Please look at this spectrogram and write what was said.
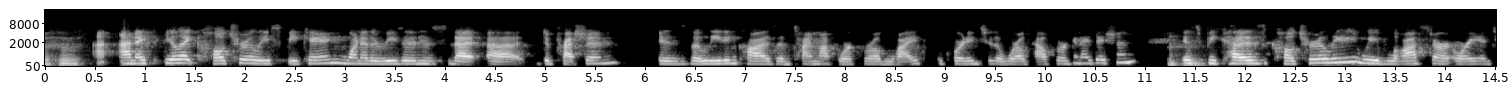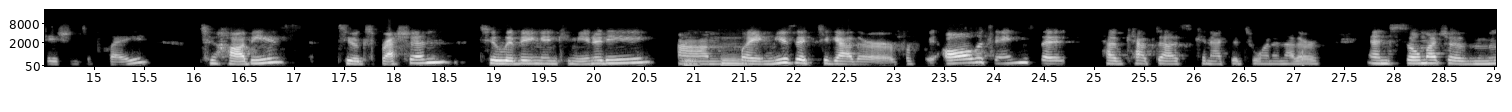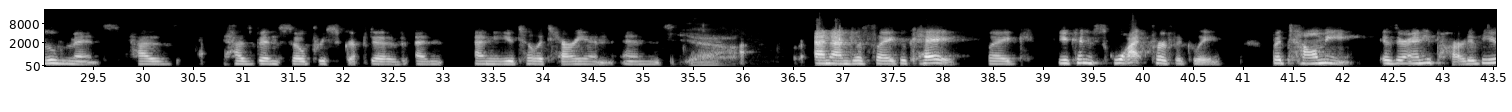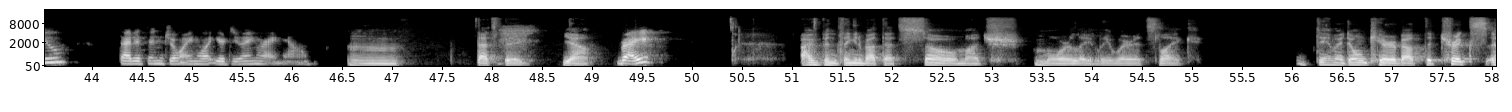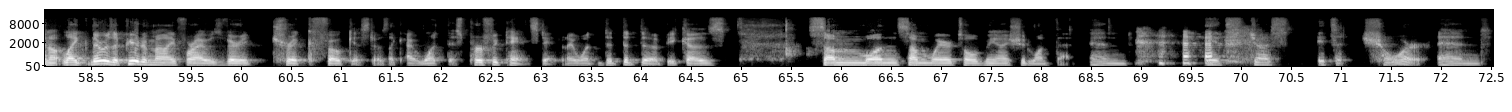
mm-hmm. mm-hmm. and i feel like culturally speaking one of the reasons that uh, depression is the leading cause of time off work worldwide according to the world health organization mm-hmm. is because culturally we've lost our orientation to play to hobbies to expression to living in community, um, mm-hmm. playing music together, for all the things that have kept us connected to one another. And so much of movement has has been so prescriptive and and utilitarian and yeah and i'm just like okay like you can squat perfectly but tell me is there any part of you that is enjoying what you're doing right now mm, that's big yeah. Right? I've been thinking about that so much more lately where it's like damn I don't care about the tricks and like there was a period of my life where I was very trick focused. I was like I want this perfect handstand and I want da da da because someone somewhere told me I should want that. And it's just it's a chore and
